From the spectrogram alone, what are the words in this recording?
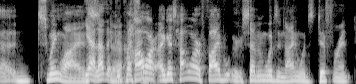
uh, swing wise? Yeah, I love it. Good Uh, question. How are I guess how are five or seven woods and nine woods different?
